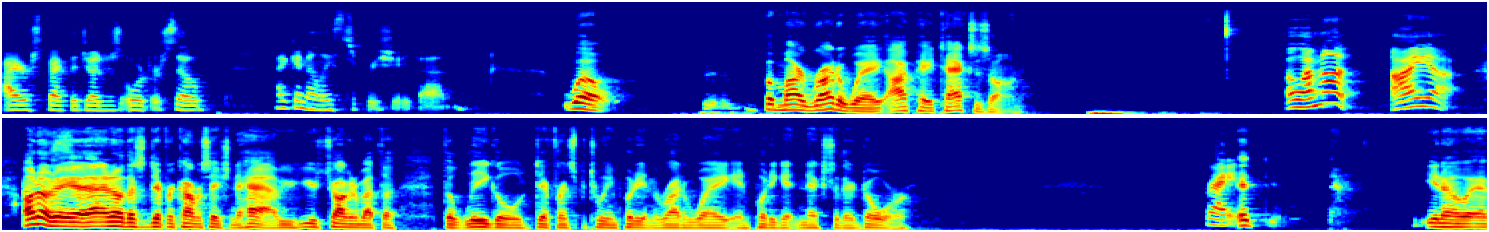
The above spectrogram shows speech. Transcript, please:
I respect the judge's order. So I can at least appreciate that. Well, but my right of way, I pay taxes on. Oh, I'm not. I. Uh, oh no, yeah, I know that's a different conversation to have. You're, you're talking about the the legal difference between putting it in the right of way and putting it next to their door. Right. It you know, uh,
